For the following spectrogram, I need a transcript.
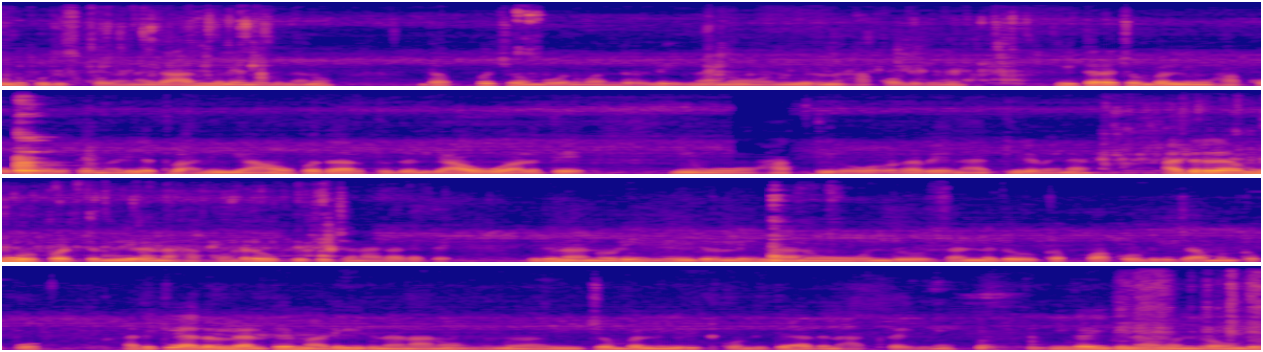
ಒಂದು ಕುದಿಸ್ಕೊಳ್ಳೋಣ. ಇದಾದಮೇಲೆ ನೋಡಿ ನಾನು ದಪ್ಪ ಚೊಂಬು ಒಂದರಲ್ಲಿ ನಾನು ನೀರನ್ನು ಹಾಕ್ಕೊಂಡಿದ್ದೀನಿ. ಈ ಥರ ಚೊಂಬಲ್ಲಿ ನೀವು ಹಾಕ್ಕೊಬೋದು ಅಳತೆ ಮಾಡಿ ಅಥವಾ ನೀವು ಯಾವ ಪದಾರ್ಥದಲ್ಲಿ ಯಾವ ಅಳತೆ ನೀವು ಹಾಕ್ತಿರೋ ರವೆನ, ಅಕ್ಕಿ ರವೆನ, ಅದರ ಮೂರು ಪಟ್ಟು ನೀರನ್ನು ಹಾಕ್ಕೊಂಡ್ರೆ ಉಪ್ಪಿಟ್ಟು ಚೆನ್ನಾಗಾಗತ್ತೆ. ಇದು ನಾನು ನೋಡಿ, ಇದರಲ್ಲಿ ನಾನು ಒಂದು ಸಣ್ಣದು ಕಪ್ ಹಾಕ್ಕೊಂಡಿದ್ದೆ ಜಾಮೂನ್ ಕಪ್ಪು. ಅದಕ್ಕೆ ಅದರಲ್ಲಿ ಅಳತೆ ಮಾಡಿ ಇದನ್ನು ನಾನು ಈ ಚೊಂಬಲ್ ನೀರು ಇಟ್ಕೊಂಡಿದ್ದೆ, ಅದನ್ನು ಹಾಕ್ತಾಯಿದ್ದೀನಿ ಈಗ ಇದನ್ನು ಒಂದು ರೌಂಡು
